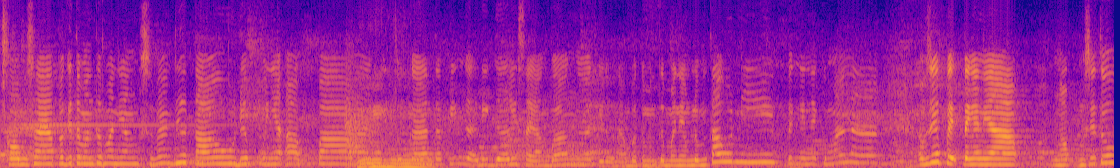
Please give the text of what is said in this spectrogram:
Kalau misalnya apalagi teman-teman yang sebenarnya dia tahu dia punya apa Mhm. gitu kan tapi nggak digali sayang banget gitu. Nah buat teman-teman yang belum tahu nih pengennya ke mana? Maksudnya pe- pengennya ngap maksudnya tuh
